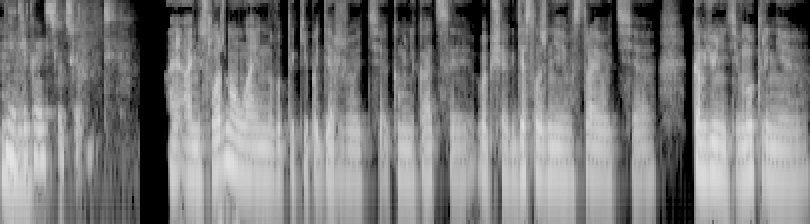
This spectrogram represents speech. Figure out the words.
не отвлекаясь от работы. А, а не сложно онлайн вот такие поддерживать э, коммуникации? Вообще, где сложнее выстраивать э, комьюнити внутреннее?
